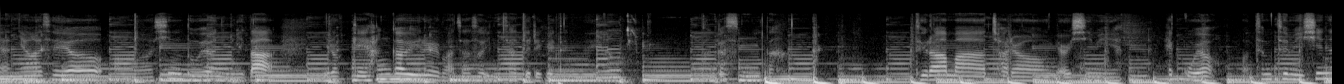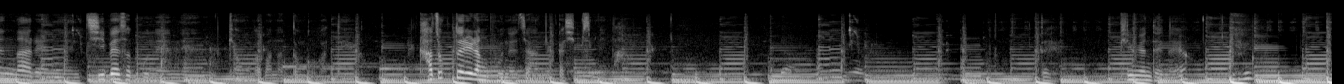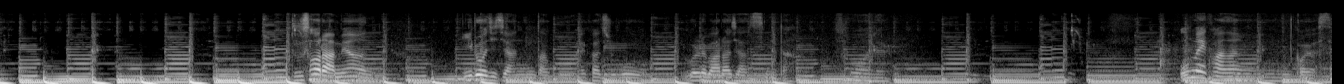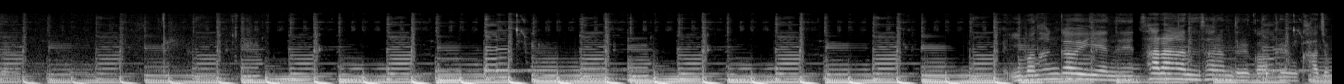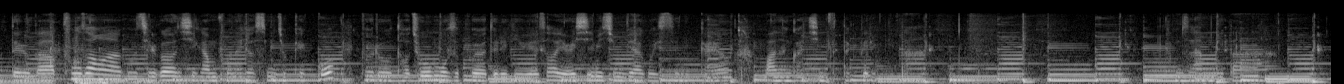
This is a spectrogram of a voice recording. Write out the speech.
네, 안녕하세요. 어, 신도현입니다. 이렇게 한가위를 맞아서 인사드리게 됐네요. 반갑습니다. 드라마 촬영 열심히 했고요. 어, 틈틈이 쉬는 날에는 집에서 보내는 경우가 많았던 것 같아요. 가족들이랑 보내지 않을까 싶습니다. 네, 빌면 되나요? 누설하면 이루어지지 않는다고 해가지고 원래 말하지 않습니다. 소원을. 꿈에 관한 거였어요. 이번 한가위에는 사랑하는 사람들과 그리고 가족들과 풍성하고 즐거운 시간 보내셨으면 좋겠고 앞으로 더 좋은 모습 보여드리기 위해서 열심히 준비하고 있으니까요. 많은 관심 부탁드립니다. 감사합니다.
